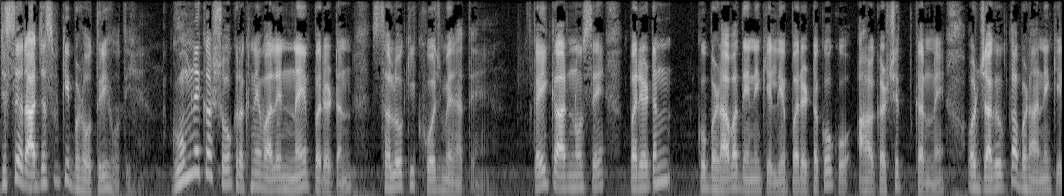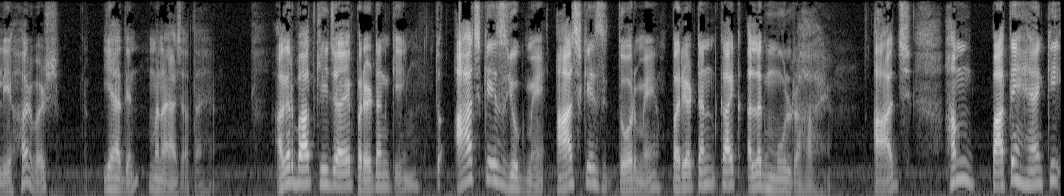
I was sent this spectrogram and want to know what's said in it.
जिससे राजस्व की बढ़ोतरी होती है। घूमने का शौक रखने वाले नए पर्यटन स्थलों की खोज में रहते हैं। कई कारणों से पर्यटन को बढ़ावा देने के लिए पर्यटकों को आकर्षित करने और जागरूकता बढ़ाने के लिए हर वर्ष यह दिन मनाया जाता है। अगर बात की जाए पर्यटन की तो आज के इस युग में, आज के इस दौर में पर्यटन का एक अलग मूल रहा है। आज हम पाते हैं कि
